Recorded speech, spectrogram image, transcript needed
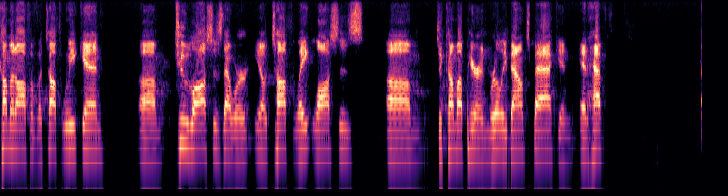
coming off of a tough weekend, um, two losses that were you know tough late losses, um, to come up here and really bounce back and and have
